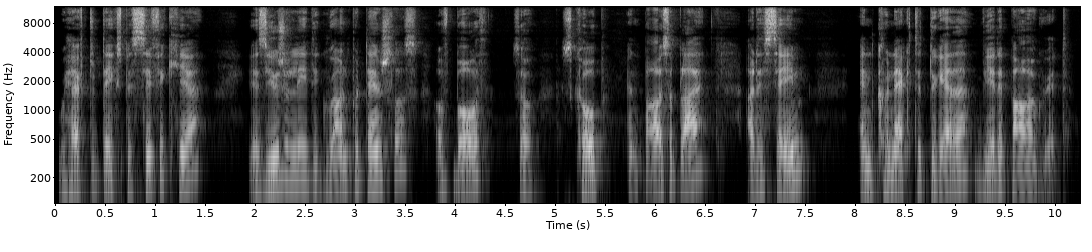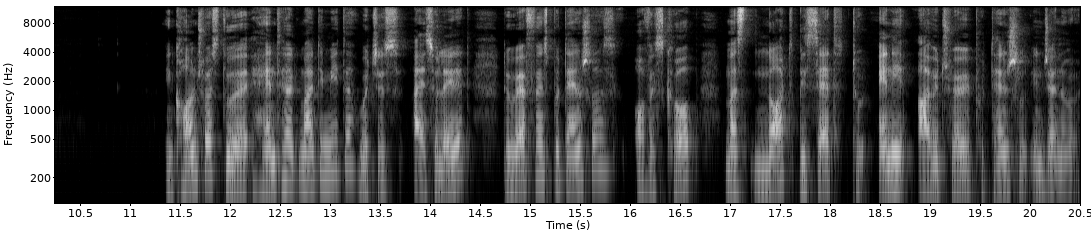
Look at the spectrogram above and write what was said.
We have to take specific care is usually the ground potentials of both, so scope and power supply, are the same and connected together via the power grid. In contrast to a handheld multimeter, which is isolated, the reference potentials of a scope must not be set to any arbitrary potential in general.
